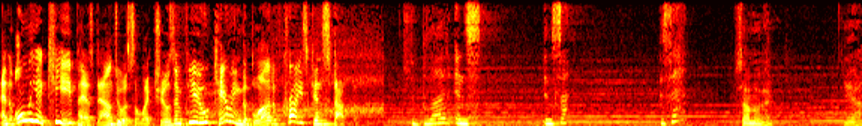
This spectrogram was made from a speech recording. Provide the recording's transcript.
and only a key passed down to a select chosen few carrying the blood of Christ can stop them. The blood ins- inside. Is that? Some of it. Yeah.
